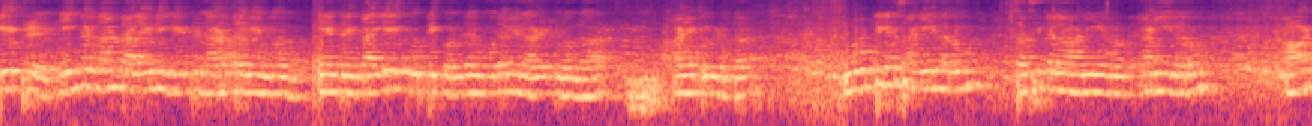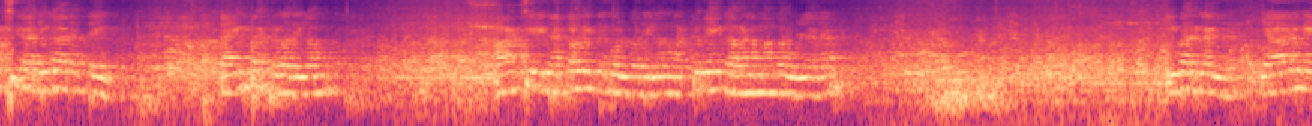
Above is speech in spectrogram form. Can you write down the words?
ஏற்று நீங்கள் தான் தலைமை ஏற்று நடத்த வேண்டும் என்று கையை கூட்டிக் கொண்டு முதலில் அழைத்து வந்தார். அழைப்பு விடுத்தார். ஓபிஎஸ் அணியினரும் சசிகலா அணியினரும் அணியினரும் ஆட்சி அதிகாரத்தை கைப்பற்றுவதிலும் ஆட்சியை தக்க வைத்துக் கொள்வதிலும் மட்டுமே கவனமாக உள்ளனர். இவர்கள் யாருமே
